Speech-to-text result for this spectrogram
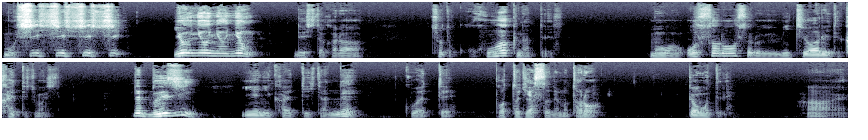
もうシッシッシッシ4444でしたからちょっと怖くなってですね。もう恐る恐る道を歩いて帰ってきました。で無事家に帰ってきたんでこうやってポッドキャストでも撮ろう。と思ってね。はい、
